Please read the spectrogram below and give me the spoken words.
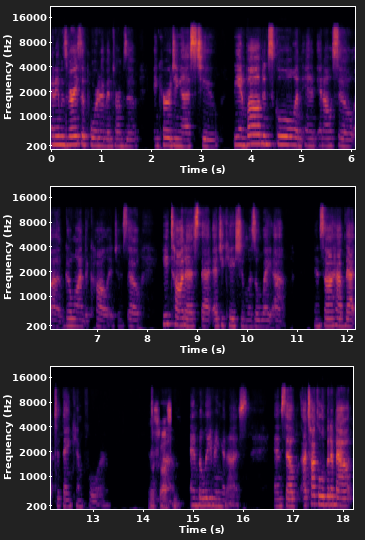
and he was very supportive in terms of encouraging us to be involved in school and, and, and also uh, go on to college. And so he taught us that education was a way up. And so I have that to thank him for. That's awesome. Um, and believing in us. And so I talk a little bit about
